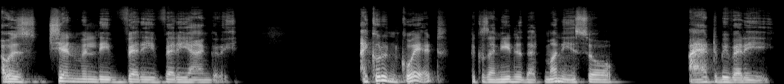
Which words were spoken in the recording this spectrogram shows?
I was genuinely very very angry. I couldn't quit because I needed that money so I had to be very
